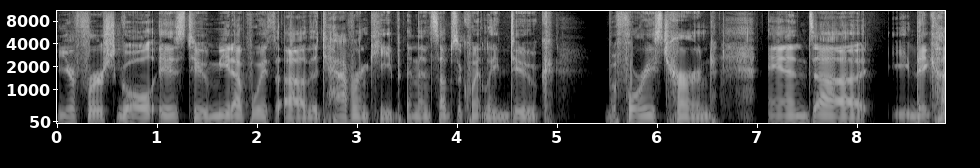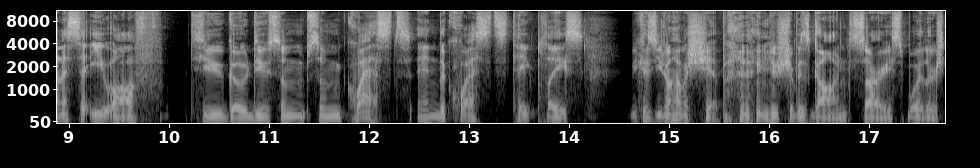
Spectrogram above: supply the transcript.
your first goal is to meet up with uh, the tavern keep and then subsequently duke before he's turned and uh, they kind of set you off to go do some some quests and the quests take place because you don't have a ship. Your ship is gone. Sorry, spoilers.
